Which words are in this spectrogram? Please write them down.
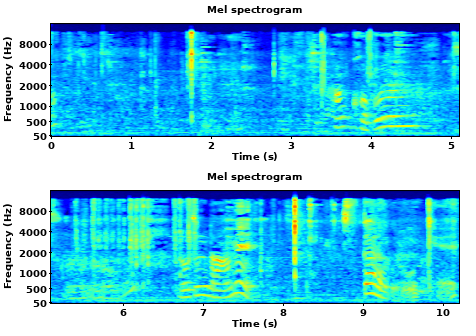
어? 한 컵을 쑥 넣어준 다음에 숟가락으로 이렇게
